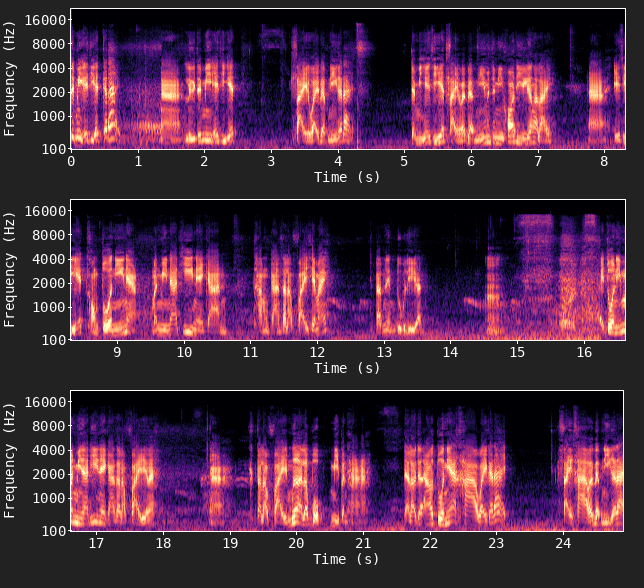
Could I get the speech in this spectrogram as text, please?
จะมี ATS ก็ได้ อ่า หรือจะมี ATS ใส่ไว้แบบนี้ก็ได้ จะมี ATS ใส่ไว้แบบนี้มันจะมีข้อดีเรื่องอะไรอ่า ATS ของตัวนี้เนี่ยมันมีหน้าที่ในการทำการสลับไฟใช่ไหมแป๊บนึงดูบุรีกันอืมไอตัวนี้มันมีหน้าที่ในการสลับไฟใช่ไหมอ่าสลับไฟเมื่อระบบมีปัญหา แต่เราจะเอาตัวเนี้ยคาไว้ก็ได้ ใส่คาไว้แบบนี้ก็ได้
